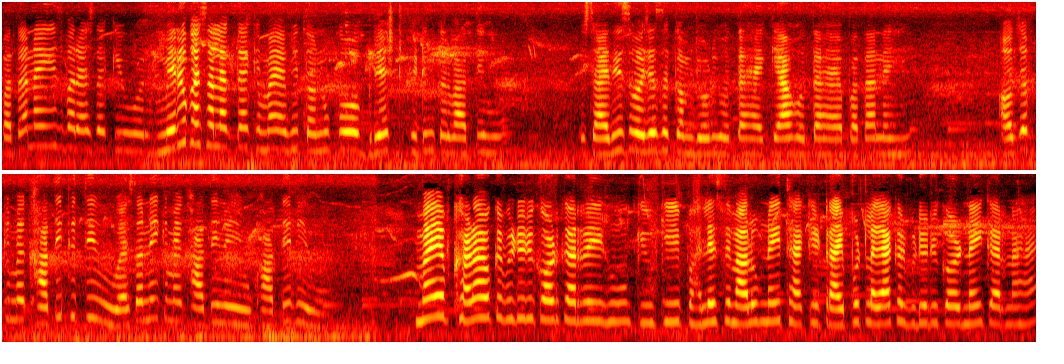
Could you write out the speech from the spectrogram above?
पता नहीं इस बार ऐसा क्यों हो रहा है। मेरे को ऐसा लगता है कि मैं अभी तनु को ब्रेस्ट फिटिंग करवाती हूँ। तो शायद इस वजह से कमज़ोरी होता है, क्या होता है, पता नहीं। और जबकि मैं खाती पीती हूँ, ऐसा नहीं कि मैं खाती नहीं हूँ, खाती भी हूँ। मैं अब खड़ा होकर वीडियो रिकॉर्ड कर रही हूँ क्योंकि पहले से मालूम नहीं था कि ट्राईपोर्ट लगाकर वीडियो रिकॉर्ड नहीं करना है।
